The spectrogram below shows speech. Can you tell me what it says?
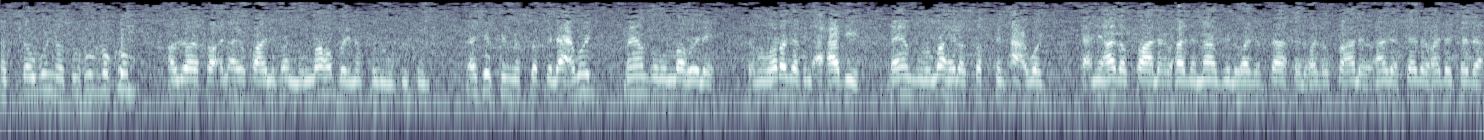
لتسوون صفوفكم أو لا يخالفن الله بين قلوبكم. لا شك أن الصف الأعوج ما ينظر الله إليه كما ورد في الأحاديث. لا ينظر الله إلى صف أعوج. يعني هذا طالع وهذا نازل وهذا داخل وهذا طالع وهذا كذا وهذا كذا.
